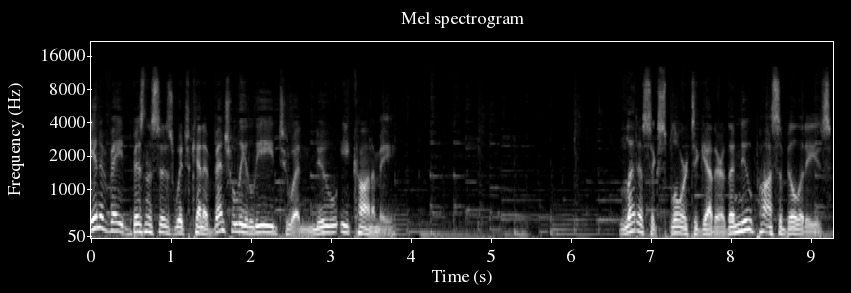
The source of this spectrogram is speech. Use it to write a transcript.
innovate businesses which can eventually lead to a new economy. Let us explore together the new possibilities,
